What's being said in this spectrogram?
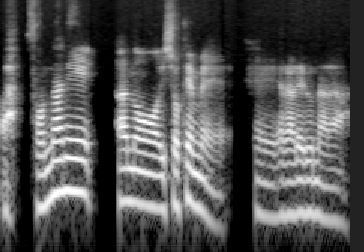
あそんなにあの一生懸命、えーやられるなら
